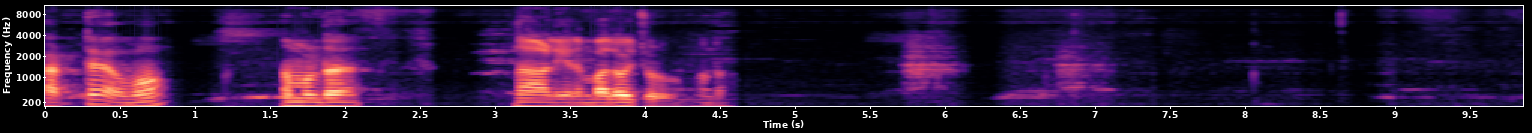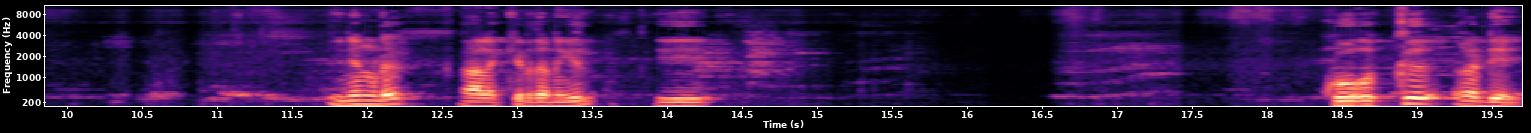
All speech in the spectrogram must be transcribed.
കട്ടയാകുമ്പോൾ നമ്മളുടെ നാളികേരം ഒഴിച്ചു കൊടുക്കും. കണ്ടോ? ഇനി അങ്ങോട്ട് ഇളക്കി എടുത്തിട്ടുണ്ടെങ്കിൽ ഈ കുറുക്ക് റെഡിയായി.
